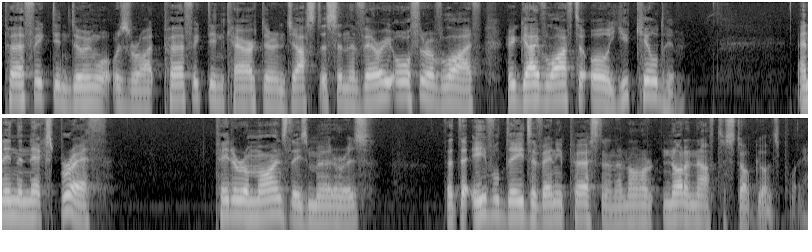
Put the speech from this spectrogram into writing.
perfect in doing what was right, perfect in character and justice, and the very author of life who gave life to all, you killed him. And in the next breath, Peter reminds these murderers that the evil deeds of any person are not, not enough to stop God's plan.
